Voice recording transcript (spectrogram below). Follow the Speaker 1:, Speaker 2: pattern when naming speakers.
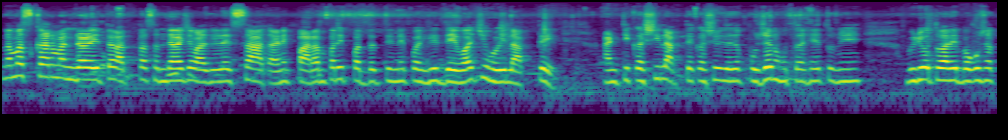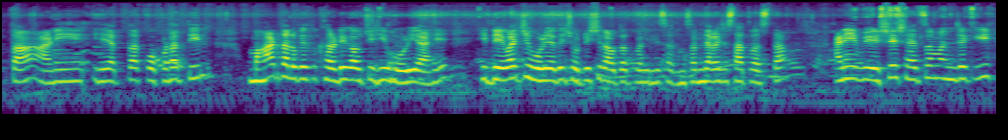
Speaker 1: नमस्कार मंडळी तर आत्ता संध्याकाळचे वाजलेले सात आणि पारंपरिक पद्धतीने पहिली देवाची होळी लागते. आणि ती कशी लागते कशी त्याचं पूजन होतं हे तुम्ही व्हिडिओद्वारे बघू शकता. आणि हे आत्ता कोकणातील महाड तालुक्यातील खर्डी गावची ही होळी आहे. ही देवाची होळी अगदी छोटीशी लावतात पहिली सं संध्याकाळच्या सात वाजता. आणि विशेष ह्याचं म्हणजे की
